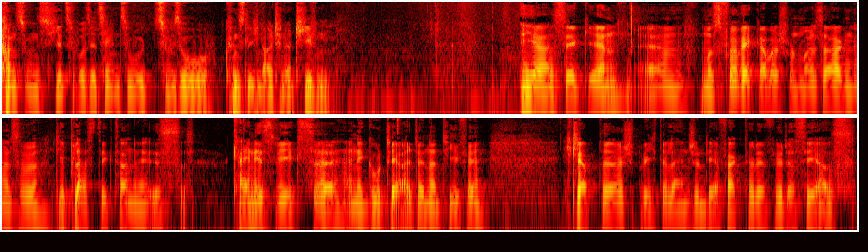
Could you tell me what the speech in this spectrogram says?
Kannst du uns hierzu was erzählen, zu, zu so künstlichen Alternativen? Ja, sehr gern. Ähm, muss vorweg aber schon mal sagen, also die Plastiktanne ist keineswegs äh, eine gute Alternative. Ich glaube, da spricht allein schon der Faktor dafür, dass sie aus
